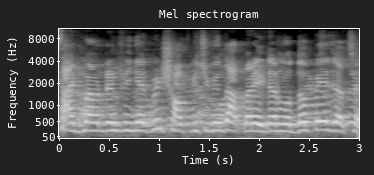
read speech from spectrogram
সাইড মাউন্টেন ফিঙ্গারপ্রিন্ট সব কিছু কিন্তু আপনারা এটার মধ্যেও পেয়ে যাচ্ছে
